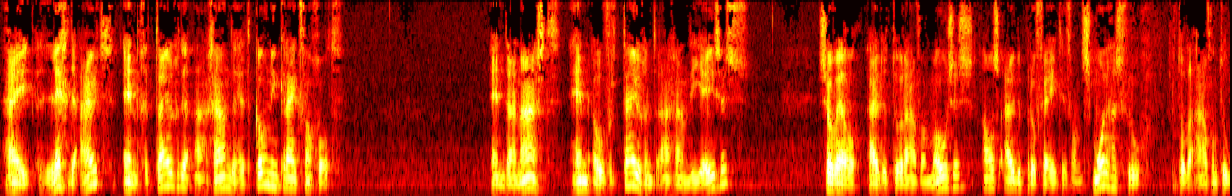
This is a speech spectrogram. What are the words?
Hij legde uit en getuigde aangaande het koninkrijk van God. En daarnaast hen overtuigend aangaande Jezus, zowel uit de Torah van Mozes als uit de profeten van s morgens vroeg tot de avond toe.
